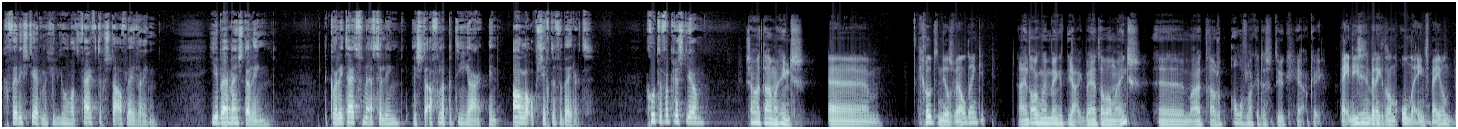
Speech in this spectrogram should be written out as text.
Gefeliciteerd met jullie 150ste aflevering. Hierbij mijn stelling. De kwaliteit van de Efteling is de afgelopen 10 jaar in alle opzichten verbeterd. Groeten van Christian. Zijn we het daarmee eens? Ehm Grotendeels wel, denk ik. Nou, in het algemeen ben ik het, ja, ik ben het daar wel mee eens. Uh, maar trouwens op alle vlakken, dat is natuurlijk, ja, oké. Nee, in die zin ben ik het dan oneens mee. Want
